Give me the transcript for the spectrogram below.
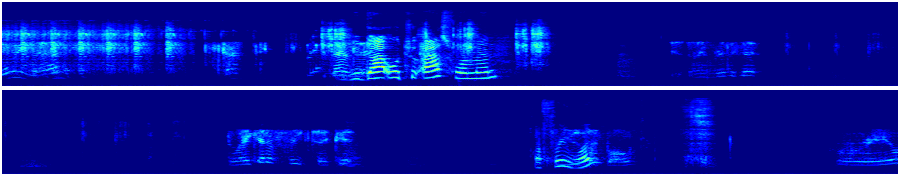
moving, man. God. That's You got what you asked for, man. You're doing really good. Do I get a free ticket? A free what? For real?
